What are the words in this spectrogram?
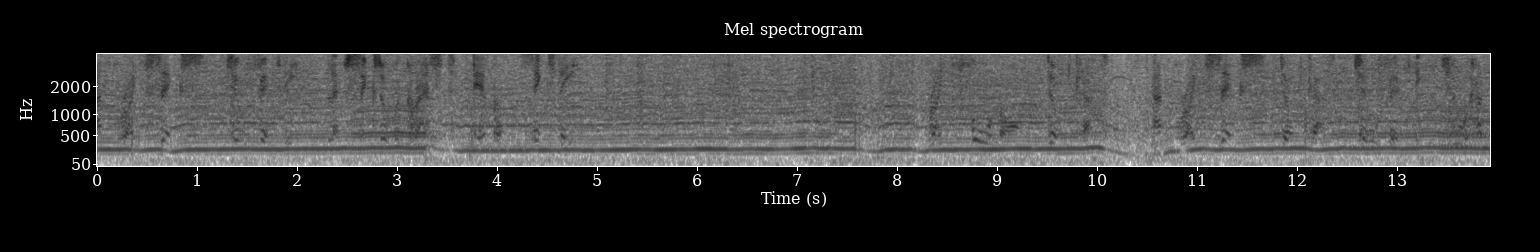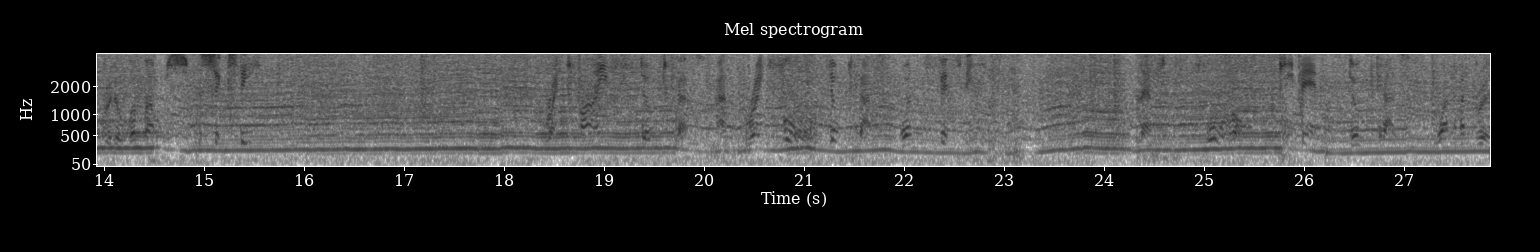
And right 6, 250. Left 6 over crest, dip, 60. Right 4 long, don't cut and right 6, don't cut, 250, 200 over bumps, 60, Five, don't cut. And right four, don't cut. 150. Left, four wrong. Keep in, don't cut. 100.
